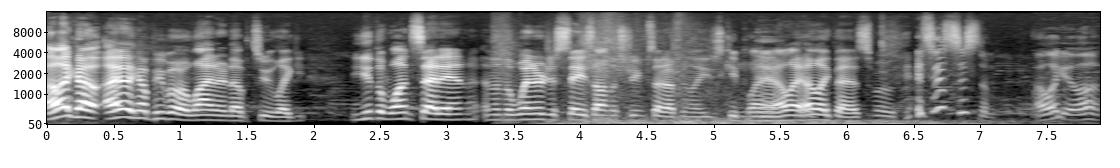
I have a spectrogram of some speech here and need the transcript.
I like how I like how people are lining it up too. Like you get the one set in, and then the winner just stays on the stream setup, and then you just keep playing. Yeah. I like I like that. It's smooth. It's a good system. I like it a lot.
